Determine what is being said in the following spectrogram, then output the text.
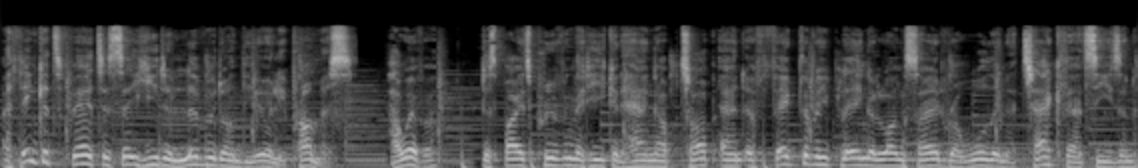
I think it's fair to say he delivered on the early promise. However, despite proving that he can hang up top and effectively playing alongside Raul in attack that season,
